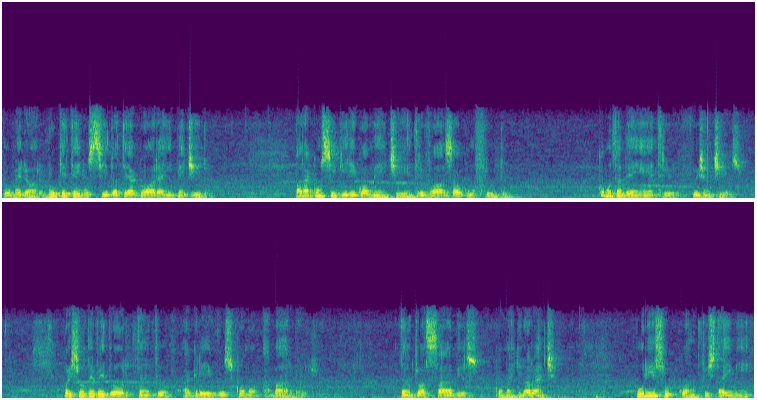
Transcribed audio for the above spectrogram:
ou melhor, no que tenho sido até agora impedido, para conseguir igualmente entre vós algum fruto, como também entre os gentios. Pois sou devedor tanto a gregos como a bárbaros, tanto a sábios como a ignorantes. Por isso, quanto está em mim,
